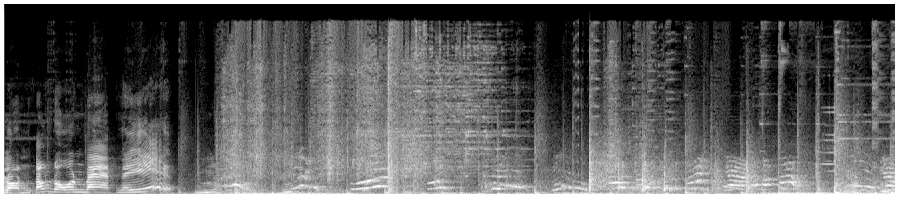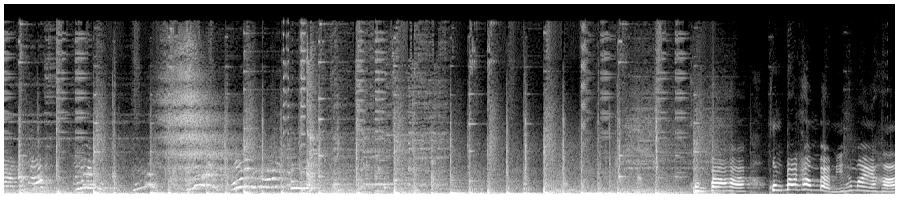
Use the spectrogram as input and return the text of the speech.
หล่อนต้องโดนแบบนี้ คุณป้าคะ คุณป้าทำแบบนี้ทำไมอะคะ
